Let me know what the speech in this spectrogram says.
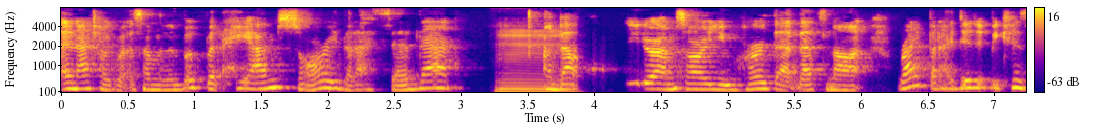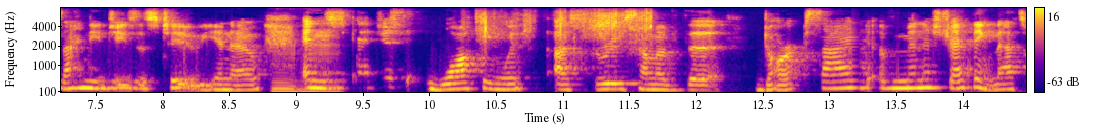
and i talk about some in the book but hey i'm sorry that i said that mm. about I'm sorry you heard that. That's not right, but I did it because I need Jesus too, you know? Mm-hmm. And, and just walking with us through some of the dark side of ministry, I think that's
